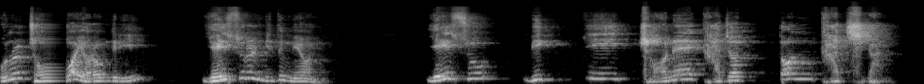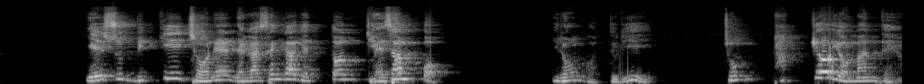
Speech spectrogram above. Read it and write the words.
오늘 저와 여러분들이 예수를 믿으면 예수 믿기 전에 가졌던 가치관, 예수 믿기 전에 내가 생각했던 계산법, 이런 것들이 좀 바뀌어야만 돼요.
